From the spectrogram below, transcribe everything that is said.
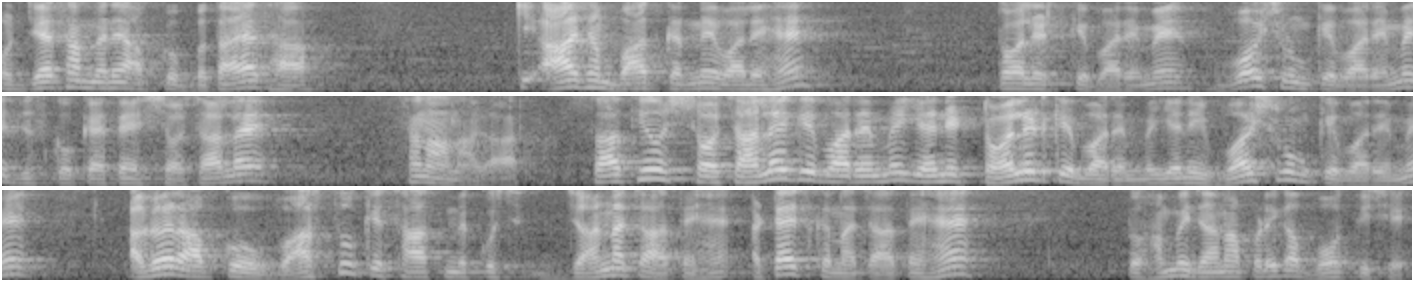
और जैसा मैंने आपको बताया था कि आज हम बात करने वाले हैं टॉयलेट्स के बारे में वॉशरूम के बारे में, जिसको कहते हैं शौचालय। स्नानागार। साथियों, शौचालय के बारे में, यानी टॉयलेट के बारे में, यानी वॉशरूम के बारे में अगर आपको वास्तु के साथ में कुछ जानना चाहते हैं, अटैच करना चाहते हैं तो हमें जाना पड़ेगा बहुत पीछे।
